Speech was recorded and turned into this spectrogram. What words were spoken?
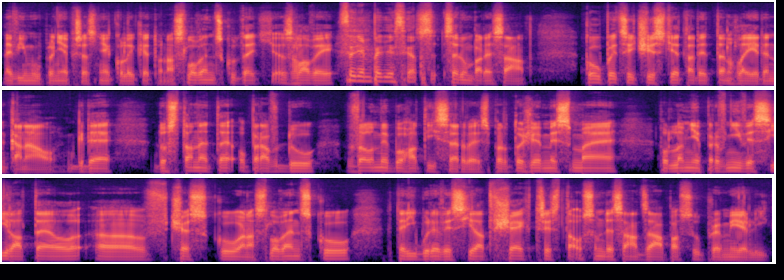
Nevím úplně přesně, kolik je to na Slovensku teď z hlavy. 750. 750. Koupit si čistě tady tenhle jeden kanál, kde dostanete opravdu velmi bohatý servis, protože my jsme podle mě první vysílatel eh, v Česku a na Slovensku, který bude vysílat všech 380 zápasů Premier League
